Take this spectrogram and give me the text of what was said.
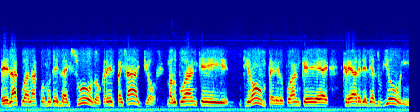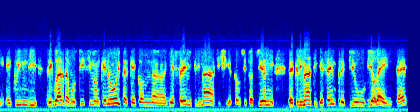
eh, l'acqua, l'acqua modella il suolo, crea il paesaggio, ma lo può anche dirompere, lo può anche eh, creare delle alluvioni e quindi riguarda moltissimo anche noi perché con uh, gli estremi climatici e con situazioni eh, climatiche sempre più violente,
